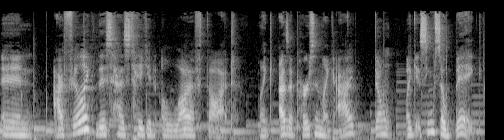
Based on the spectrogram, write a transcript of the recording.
and I feel like this has taken a lot of thought. Like as a person, like I don't like it seems so big,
